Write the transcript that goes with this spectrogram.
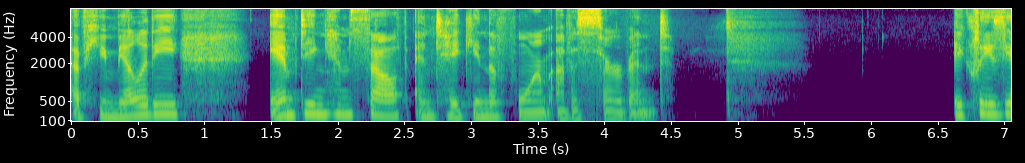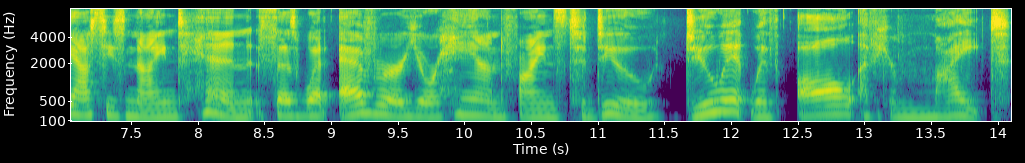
of humility, emptying himself, and taking the form of a servant. Ecclesiastes 9:10 says whatever your hand finds to do, do it with all of your might.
